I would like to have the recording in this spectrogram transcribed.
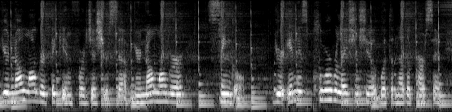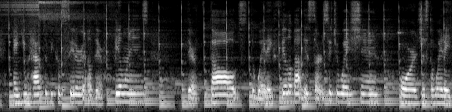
you're no longer thinking for just yourself. You're no longer single. You're in this plural relationship with another person, and you have to be considerate of their feelings, their thoughts, the way they feel about this certain situation, or just the way they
